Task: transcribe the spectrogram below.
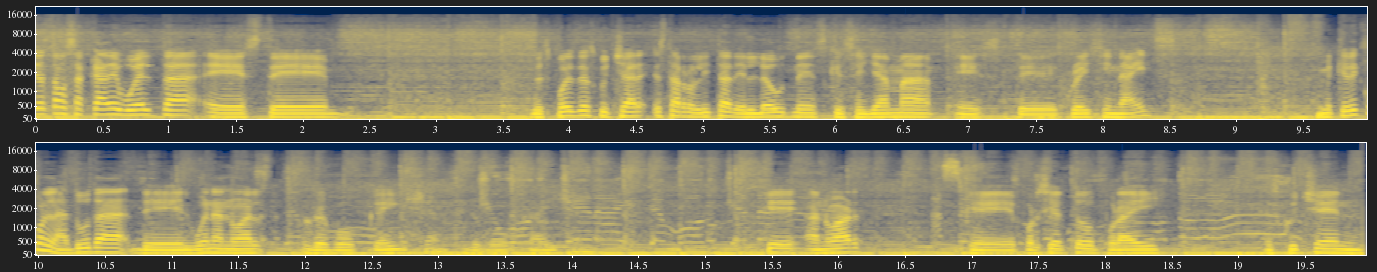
Ya estamos acá de vuelta. Este. Después de escuchar esta rolita de Loudness que se llama este, Crazy Nights, me quedé con la duda del buen anual Revocation. Revocation. Que Anuar, que por cierto, por ahí escuchen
